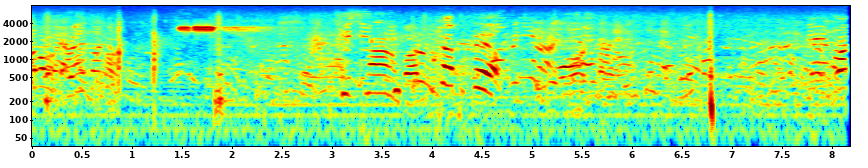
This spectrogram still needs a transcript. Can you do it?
Come on, punt? Look up the field. Blue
